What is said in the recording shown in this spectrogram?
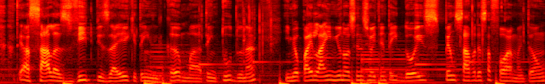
Tem as salas VIPs aí que tem cama, tem tudo, né? E meu pai lá em 1982 pensava dessa forma. Então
